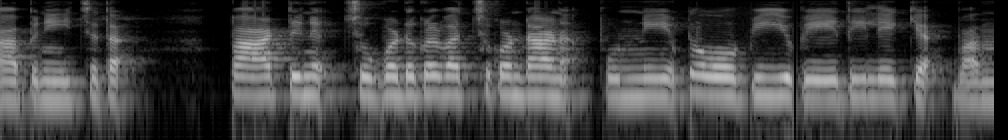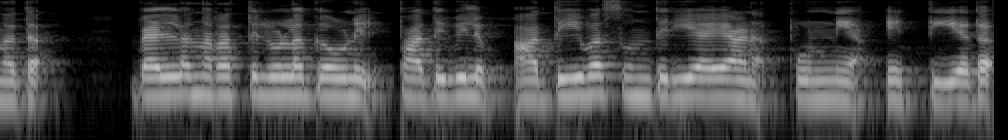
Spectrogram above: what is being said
അഭിനയിച്ചത്. പാട്ടിന് ചുവടുകൾ വച്ചുകൊണ്ടാണ് പുണ്യയും ടോബിയും വേദിയിലേക്ക് വന്നത്. വെള്ള നിറത്തിലുള്ള ഗൗണിൽ പതിവിലും അതീവ സുന്ദരിയായാണ് പുണ്യ എത്തിയത്.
